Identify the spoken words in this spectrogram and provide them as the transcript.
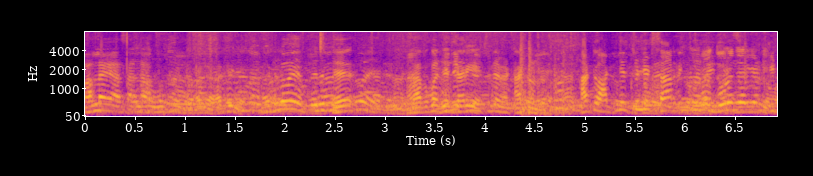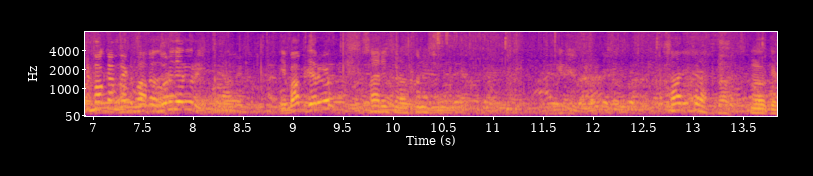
మల్లయ్య సన్నా అటు అటు నిల్చుండే సార్ దూరం జరగండి. ఇటు మొక్కం పెట్టు బాబు. దూరం జరగరు ఏ బాబు జరుగు. సార్ ఇక్కడ సార్ ఇక్కడ. ఓకే.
